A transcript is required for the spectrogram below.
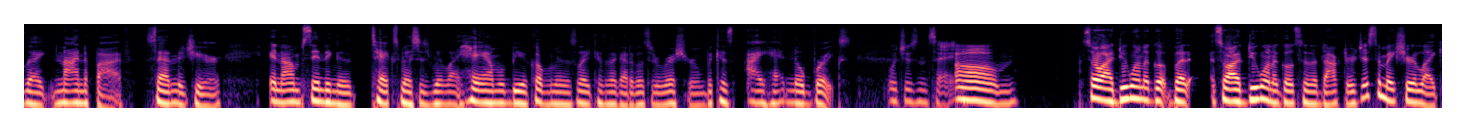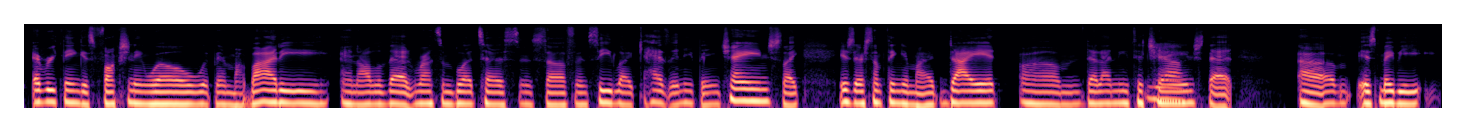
like nine to five, sat in a chair and I'm sending a text message being like, "Hey, I'm gonna be a couple minutes late because I got to go to the restroom because I had no breaks." which is insane. Um, so I do want to go, but so I do want to go to the doctor just to make sure like everything is functioning well within my body and all of that. Run some blood tests and stuff and see like has anything changed? Like, is there something in my diet um that I need to Yeah. change that um is maybe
